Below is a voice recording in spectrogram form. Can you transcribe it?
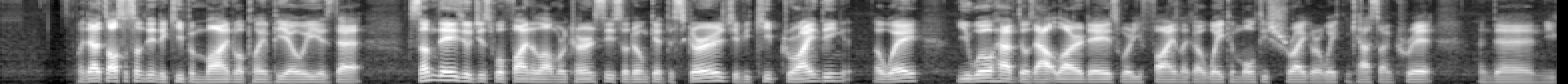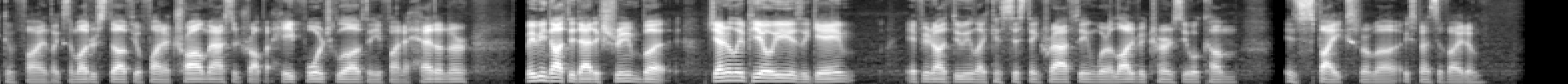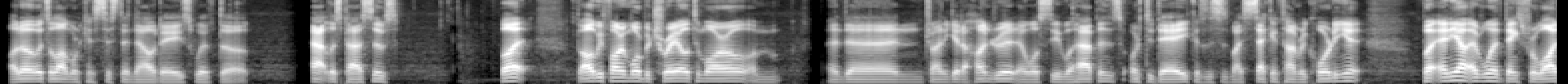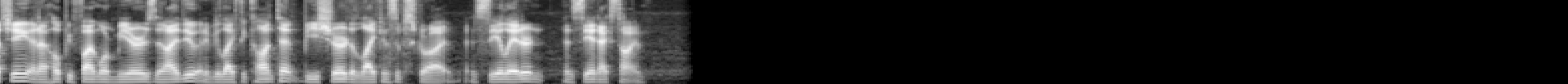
And that's also something to keep in mind while playing PoE is that some days you just will find a lot more currency, so don't get discouraged. If you keep grinding away, you will have those outlier days where you find like a Awaken multi-strike or Awaken cast on crit. And then you can find like some other stuff. You'll find a Trial Master drop a Hate Forge gloves, then you find a Headhunter. maybe not to that extreme, but generally PoE is a game if you're not doing like consistent crafting where a lot of your currency will come in spikes from a expensive item. Although it's a lot more consistent nowadays with the Atlas passives. But, but I'll be farming more Betrayal tomorrow. Um, and then trying to get 100 and we'll see what happens. Or today because this is my second time recording it. But anyhow, everyone, thanks for watching, and I hope you find more mirrors than I do. And if you like the content, be sure to like and subscribe. And see you later, and see you next time.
